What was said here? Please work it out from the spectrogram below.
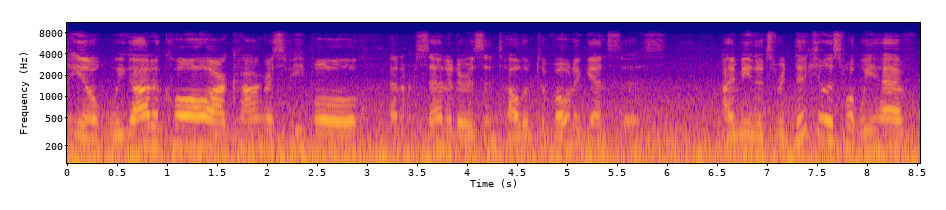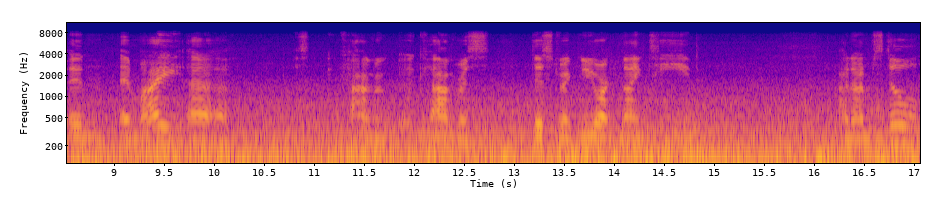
you know, we got to call our Congress people and our senators and tell them to vote against this. I mean, it's ridiculous what we have in in my uh, Cong- Congress district, New York 19, and I'm still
